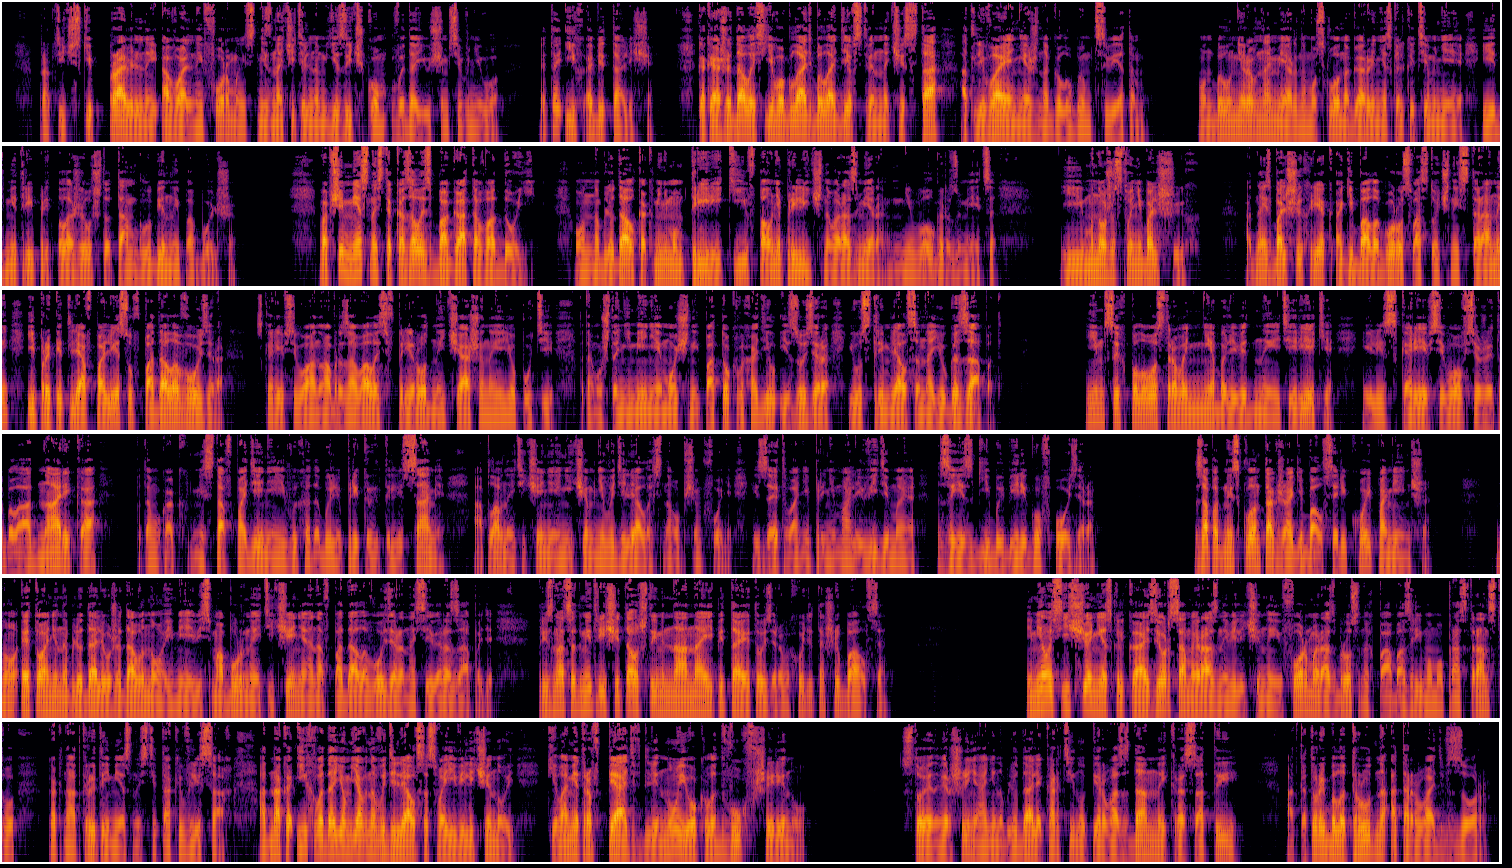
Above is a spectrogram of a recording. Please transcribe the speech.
Практически правильной овальной формы с незначительным язычком, выдающимся в него. Это их обиталище. Как и ожидалось, его гладь была девственно чиста, отливая нежно-голубым цветом. Он был неравномерным, у склона горы несколько темнее, и Дмитрий предположил, что там глубины побольше. Вообще местность оказалась богата водой. Он наблюдал как минимум три реки вполне приличного размера, не Волга, разумеется, и множество небольших. Одна из больших рек огибала гору с восточной стороны и, пропетляв по лесу, впадала в озеро. Скорее всего, оно образовалось в природной чаше на ее пути, потому что не менее мощный поток выходил из озера и устремлялся на юго-запад. Им с их полуострова не были видны эти реки, или, скорее всего, все же это была одна река, потому как места впадения и выхода были прикрыты лесами, а плавное течение ничем не выделялось на общем фоне. Из-за этого они принимали видимое за изгибы берегов озера. Западный склон также огибался рекой поменьше. Но эту они наблюдали уже давно, имея весьма бурное течение, она впадала в озеро на северо-западе. Признаться, Дмитрий считал, что именно она и питает озеро. Выходит, ошибался. Имелось еще несколько озер самой разной величины и формы, разбросанных по обозримому пространству как на открытой местности, так и в лесах. Однако их водоем явно выделялся своей величиной — километров пять в длину и около двух в ширину. Стоя на вершине, они наблюдали картину первозданной красоты, от которой было трудно оторвать взор.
